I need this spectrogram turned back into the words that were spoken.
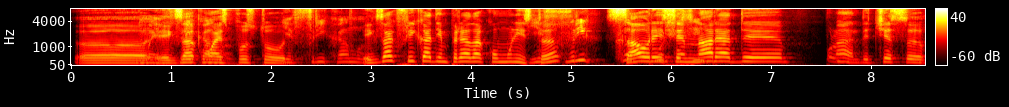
uh, mă, e exact frica, cum ai mă. spus tu, E frica, mă. exact frica din perioada E comunistă, frică, sau pur și simplu. resemnarea de pula, de ce să,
